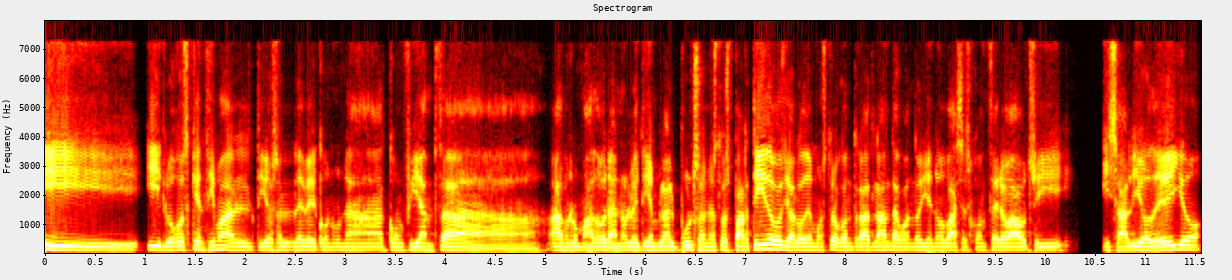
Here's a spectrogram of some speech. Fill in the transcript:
Y, luego es que encima el tío se le ve con una confianza abrumadora, no le tiembla el pulso en estos partidos, ya lo demostró contra Atlanta cuando llenó bases con cero outs y, salió de ello,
